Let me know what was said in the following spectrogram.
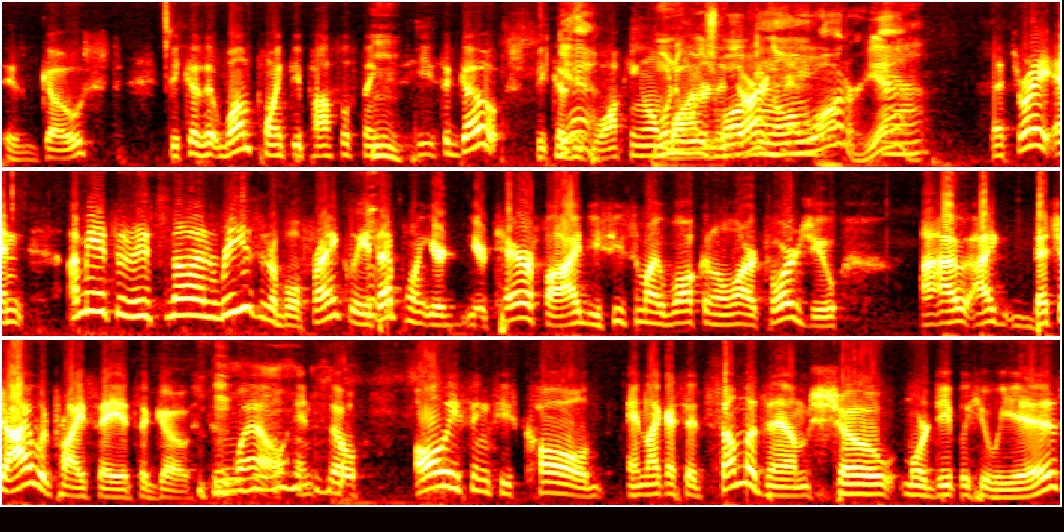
is ghost because at one point the apostle thinks he's a ghost because yeah. he's walking on when water he was walking dark. on water. Yeah. Yeah. That's right, and I mean it's it's not unreasonable. Frankly, at mm. that point you're you're terrified. You see somebody walking on water towards you. I, I bet you I would probably say it's a ghost as mm-hmm. well. And so all these things he's called, and like I said, some of them show more deeply who he is,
